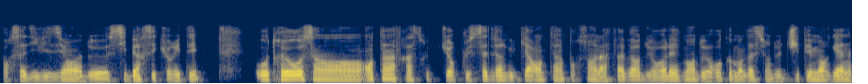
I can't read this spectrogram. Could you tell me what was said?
pour sa division de cybersécurité. Autre hausse en Antin Infrastructure, plus 7,41% à la faveur du relèvement de recommandations de JP Morgan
